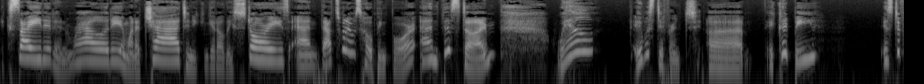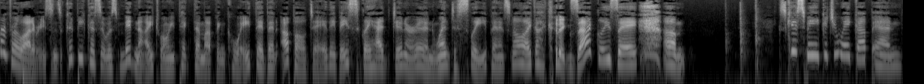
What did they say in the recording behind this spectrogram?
excited and rowdy and want to chat, and you can get all these stories. And that's what I was hoping for. And this time, well, it was different. Uh, it could be. It's different for a lot of reasons. It could be because it was midnight when we picked them up in Kuwait. They'd been up all day. They basically had dinner and went to sleep. And it's not like I could exactly say, um, excuse me, could you wake up and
